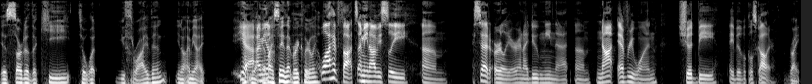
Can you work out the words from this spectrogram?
is sort of the key to what you thrive in? You know, I mean, I yeah, me, I mean, am I saying that very clearly? Well, I have thoughts. I mean, obviously, um, I said earlier, and I do mean that. Um, not everyone should be a biblical scholar. Right.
